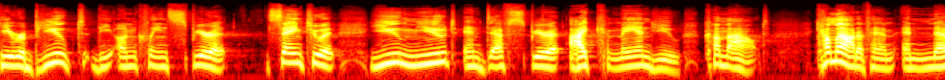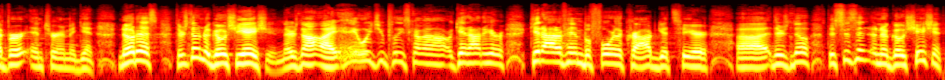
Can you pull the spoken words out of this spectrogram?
he rebuked the unclean spirit, saying to it, You mute and deaf spirit, I command you, come out. Come out of him and never enter him again. Notice there's no negotiation. There's not like, hey, would you please come out? Get out of here. Get out of him before the crowd gets here. Uh, there's no, this isn't a negotiation.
